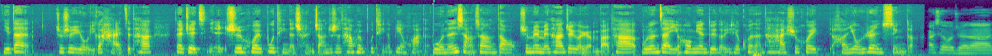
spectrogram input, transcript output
一旦就是有一个孩子，他在这几年是会不停的成长，就是他会不停的变化的。我能想象到是妹妹她这个人吧，她无论在以后面对的一些困难，她还是会很有韧性的。而且我觉得，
